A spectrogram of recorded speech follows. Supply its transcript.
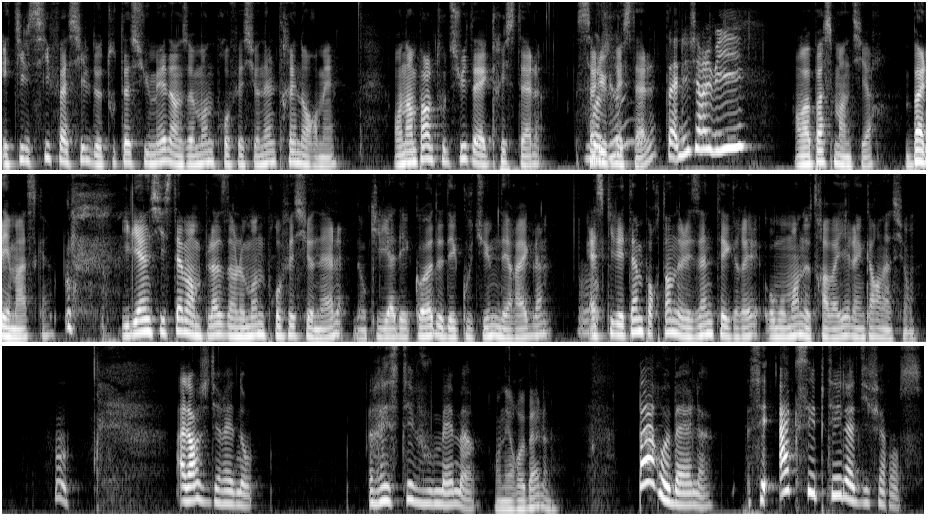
est-il si facile de tout assumer dans un monde professionnel très normé? On en parle tout de suite avec Christelle. Salut Bonjour. Christelle. Salut Jérémy On va pas se mentir, bas les masques. il y a un système en place dans le monde professionnel, donc il y a des codes, des coutumes, des règles. Mhm. Est-ce qu'il est important de les intégrer au moment de travailler l'incarnation? Alors je dirais non. Restez vous-même. On est rebelle? Pas rebelle, c'est accepter la différence.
